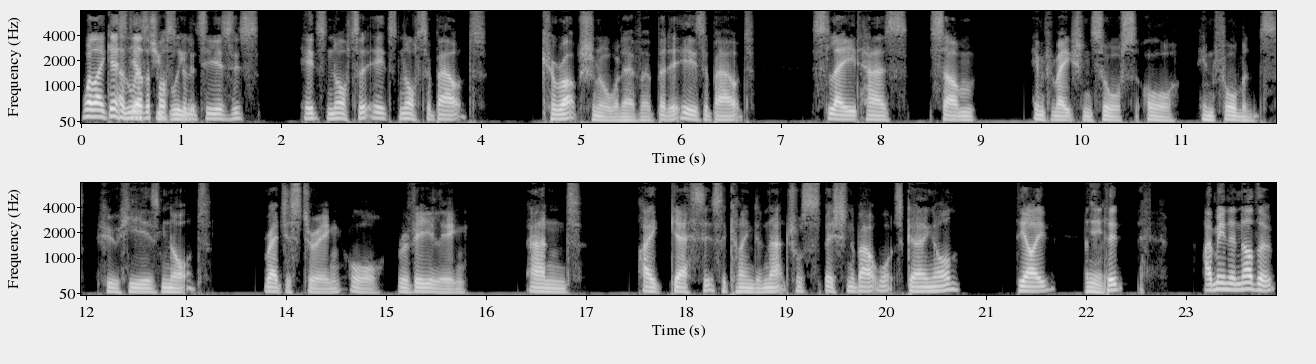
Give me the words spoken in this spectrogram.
well, I guess the other you believe it. possibility is it's it's not it's not about corruption or whatever, but it is about Slade has some information source or informants who he is not registering or revealing. And I guess it's a kind of natural suspicion about what's going on. The I, Yeah. the, I mean, another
